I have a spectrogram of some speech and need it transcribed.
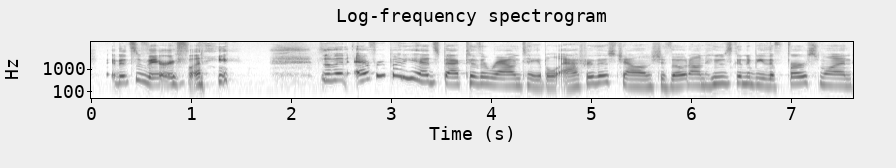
and it's very funny. So then everybody heads back to the round table after this challenge to vote on who's going to be the first one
